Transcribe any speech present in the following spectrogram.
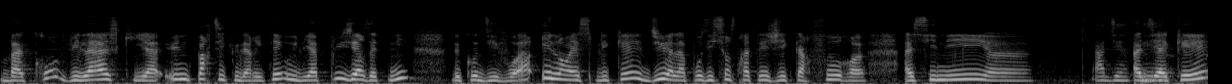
Bakro, village qui a une particularité où il y a plusieurs ethnies de Côte d'Ivoire. Ils l'ont expliqué, dû à la position stratégique Carrefour euh, Assini, euh, à Diaké,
